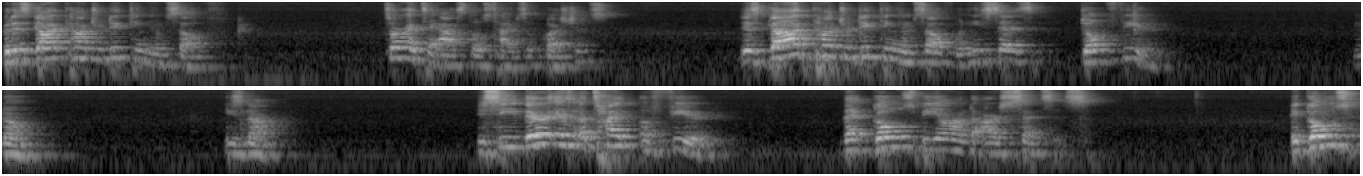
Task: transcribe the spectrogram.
But is God contradicting himself? It's all right to ask those types of questions. Is God contradicting himself when he says, don't fear? No, he's not. You see, there is a type of fear that goes beyond our senses. It goes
